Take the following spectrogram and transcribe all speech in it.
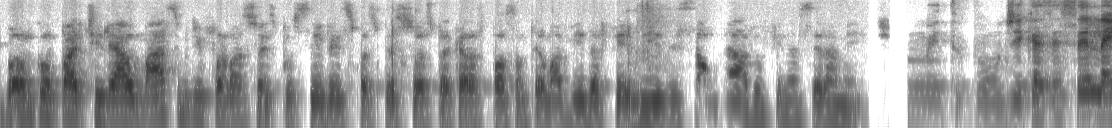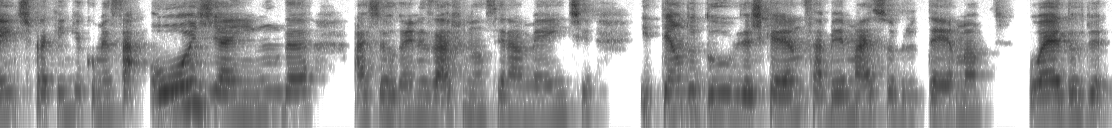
vamos compartilhar o máximo de informações possíveis com as pessoas para que elas possam ter uma vida feliz e saudável financeiramente. Muito bom. Dicas excelentes para quem quer começar hoje ainda a se organizar financeiramente e tendo dúvidas, querendo saber mais sobre o tema. O Edward,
